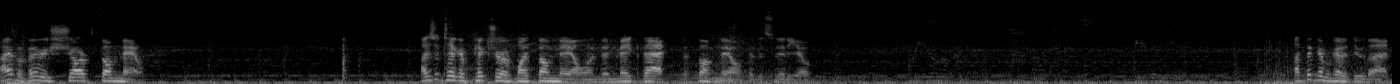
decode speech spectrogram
I have a very sharp thumbnail. I should take a picture of my thumbnail and then make that the thumbnail for this video. I think I'm gonna do that.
